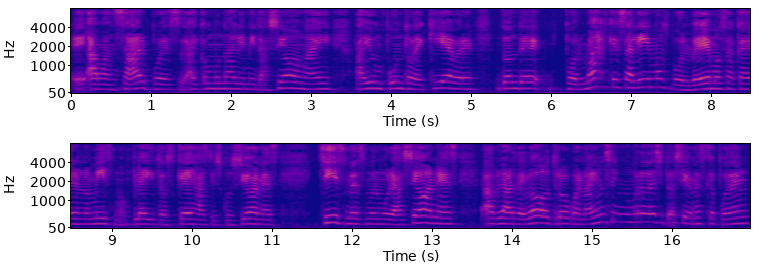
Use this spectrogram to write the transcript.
eh, avanzar pues hay como una limitación hay hay un punto de quiebre donde por más que salimos volvemos a caer en lo mismo. Pleitos quejas discusiones chismes murmuraciones hablar del otro. Bueno hay un sinnúmero de situaciones que pueden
